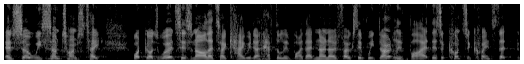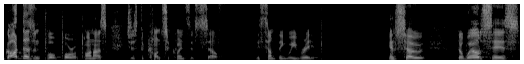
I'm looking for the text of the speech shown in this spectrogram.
And so we sometimes take what God's word says, no, that's okay. We don't have to live by that. No, no, folks, if we don't live by it, there's a consequence that God doesn't pour, pour upon us, just the consequence itself is something we reap. And so the world says,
